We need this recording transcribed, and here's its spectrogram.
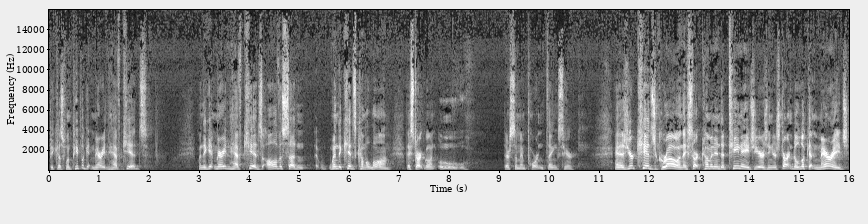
Because when people get married and have kids, when they get married and have kids, all of a sudden, when the kids come along, they start going, Ooh, there's some important things here. And as your kids grow and they start coming into teenage years and you're starting to look at marriage,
